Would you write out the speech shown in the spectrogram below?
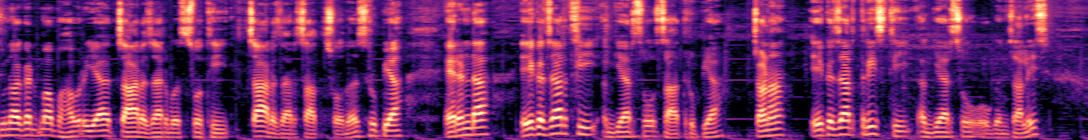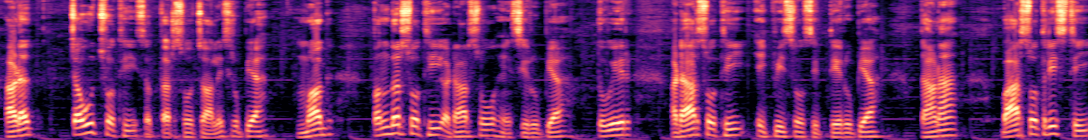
જૂનાગઢમાં ભાવ રહ્યા ચાર હજાર બસોથી ચાર હજાર સાતસો દસ રૂપિયા. એરંડા એક હજારથી અગિયારસો સાત રૂપિયા. ચણા એક હજાર ત્રીસથી અગિયારસો ઓગણચાલીસ અડદ ચૌદસોથી સત્તરસો ચાલીસ રૂપિયા મગ પંદરસોથી અઢારસો એંસી રૂપિયા તુવેર અઢારસોથી એકવીસો સિત્તેર રૂપિયા ધાણા બારસો ત્રીસથી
